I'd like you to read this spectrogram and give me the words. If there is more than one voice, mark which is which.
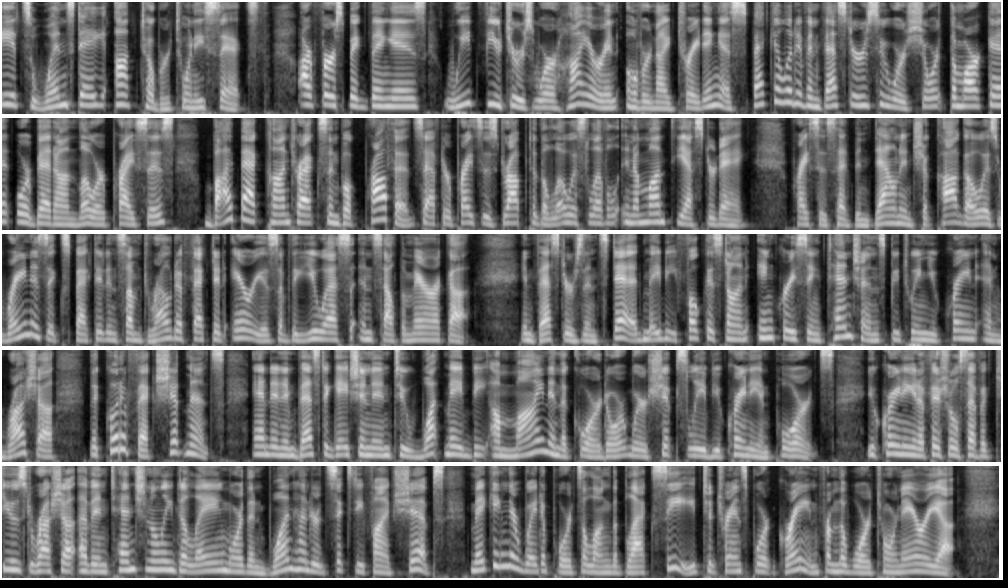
Speaker 1: It's Wednesday, October 26th. Our first big thing is wheat futures were higher in overnight trading as speculative investors who were short the market or bet on lower prices buy back contracts and book profits after prices dropped to the lowest level in a month yesterday. Prices had been down in Chicago as rain is expected in some drought affected areas of the U.S. and South America. Investors instead may be focused on increasing tensions between Ukraine and Russia that could affect shipments, and an investigation into what may be a mine in the corridor where ships leave Ukrainian ports. Ukrainian officials have accused Russia of intentionally delaying more than 165 ships making their way to ports along the Black Sea to transport grain from the war torn area.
